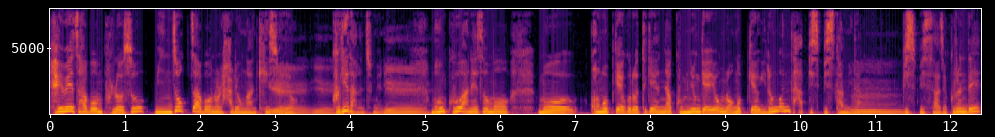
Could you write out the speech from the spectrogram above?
해외 자본 플러스 민족 자본을 활용한 케이스예요. 예, 예. 그게 다른 측면이에요. 예. 뭐그 안에서 뭐뭐 공업 개혁을 어떻게 했냐, 금융 개혁, 농업 개혁 이런 건 다 비슷비슷합니다. 음. 비슷비슷하죠. 그런데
